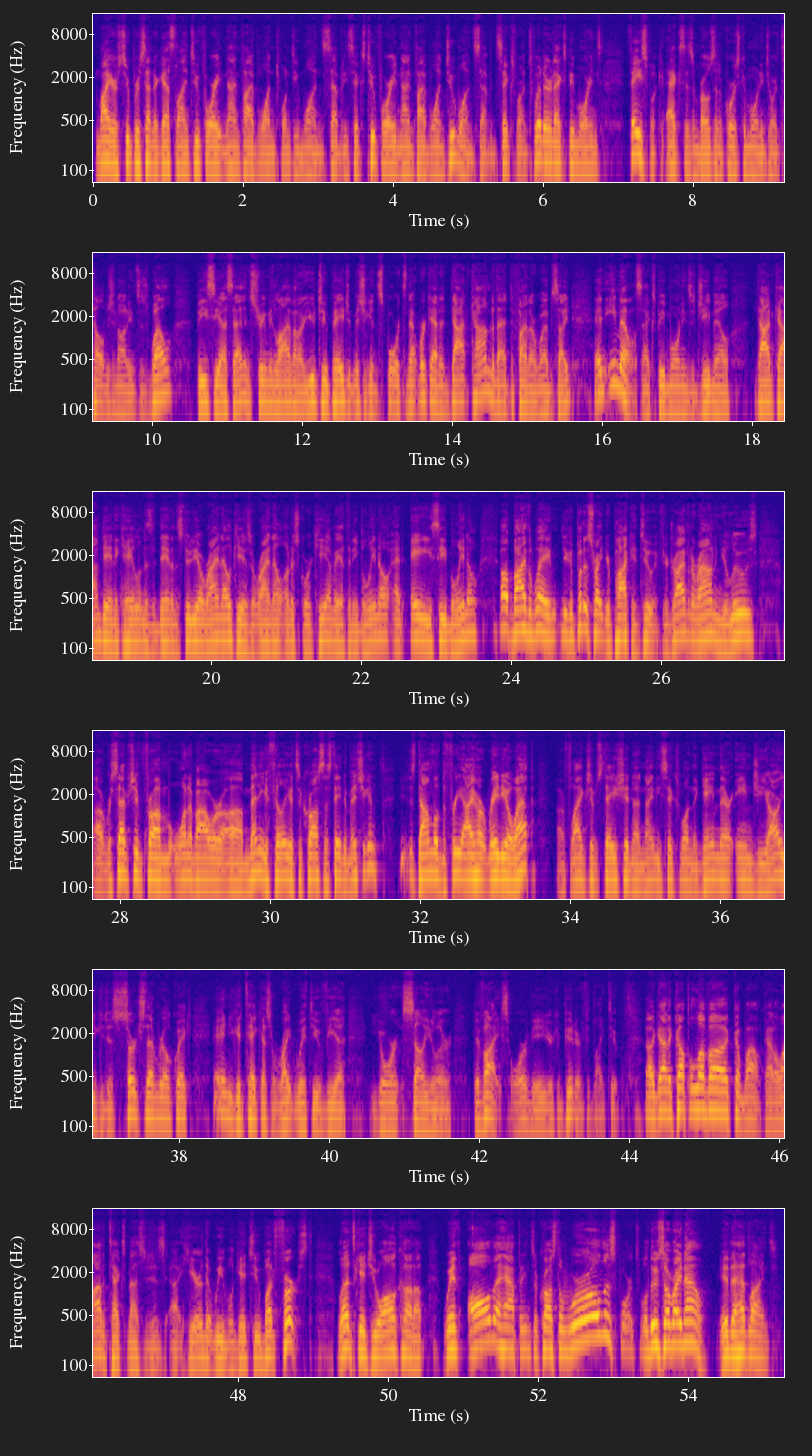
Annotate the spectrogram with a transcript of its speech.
Meijer Supercenter guest line 248 951 2176. 248 951 2176. We're on Twitter at XB Mornings, Facebook, X's and Bros. And of course, good morning to our television audience as well. BCSN and streaming live on our YouTube page at Michigan Sports Network. Add a dot com to that to find our website. And email us, xbmornings at gmail.com com. Danny Cahalan is at Dan in the studio. Ryan Elke is at Ryan L underscore Key. I'm Anthony Bellino at AEC Bellino. Oh, by the way, you can put us right in your pocket too. If you're driving around and you lose uh, reception from one of our uh, many affiliates across the state of Michigan, you just download the free iHeartRadio app. Our flagship station, uh, 96.1 The Game there in GR. You can just search them real quick, and you can take us right with you via your cellular device or via your computer if you'd like to. Uh, got a couple of, uh, wow, got a lot of text messages uh, here that we will get to. But first, let's get you all caught up with all the happenings across the world of sports. We'll do so right now in the headlines.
